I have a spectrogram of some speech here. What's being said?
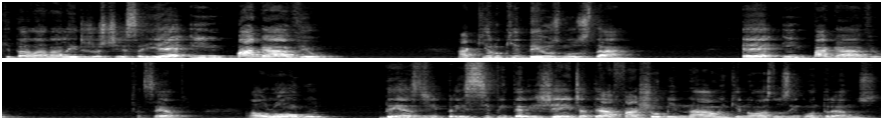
que está lá na lei de justiça. E é impagável aquilo que Deus nos dá é impagável. Tá certo? Ao longo, desde princípio inteligente até a faixa nominal em que nós nos encontramos,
